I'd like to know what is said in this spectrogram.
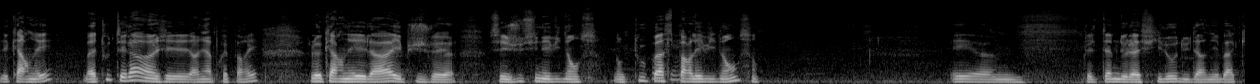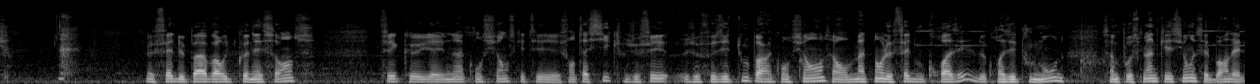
les carnets. Bah, tout est là, hein, j'ai rien préparé. Le carnet est là et puis je vais. C'est juste une évidence. Donc tout passe par l'évidence. Et euh, c'est le thème de la philo du dernier bac. le fait de ne pas avoir eu de connaissances fait qu'il y a une inconscience qui était fantastique. Je, fais, je faisais tout par inconscience. Alors maintenant, le fait de vous croiser, de croiser tout le monde, ça me pose plein de questions et c'est le bordel.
